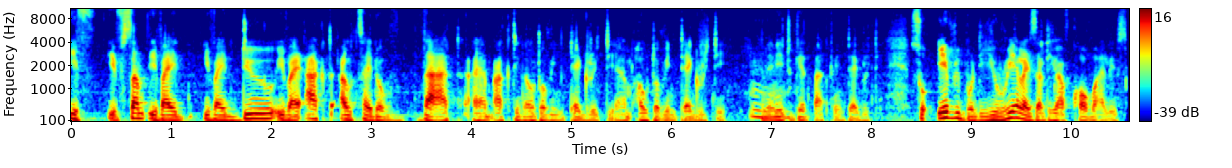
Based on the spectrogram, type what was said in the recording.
if if some if I if I do if I act outside of that, I am acting out of integrity. I am out of integrity, and I need to get back to integrity. So everybody, you realize that you have core values,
